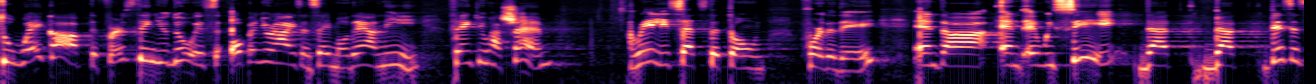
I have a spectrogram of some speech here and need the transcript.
to wake up, the first thing you do is open your eyes and say, Modeani, thank you Hashem, really sets the tone for the day, and uh, and and we see that that this is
